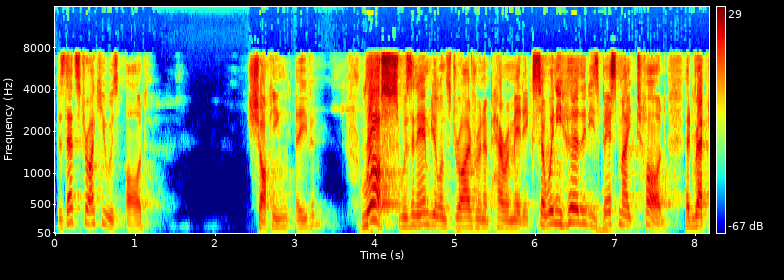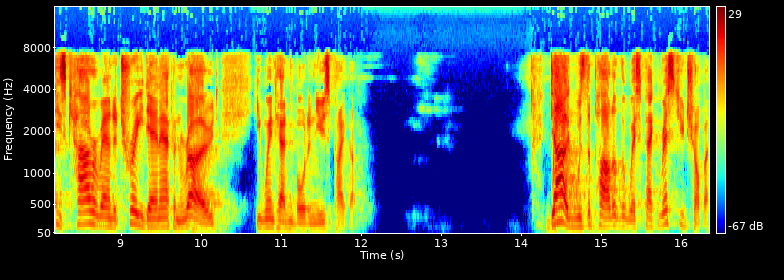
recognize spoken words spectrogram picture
Does that strike you as odd? Shocking, even? Ross was an ambulance driver and a paramedic, so when he heard that his best mate Todd had wrapped his car around a tree down Appin Road, he went out and bought a newspaper. Doug was the pilot of the Westpac rescue chopper,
